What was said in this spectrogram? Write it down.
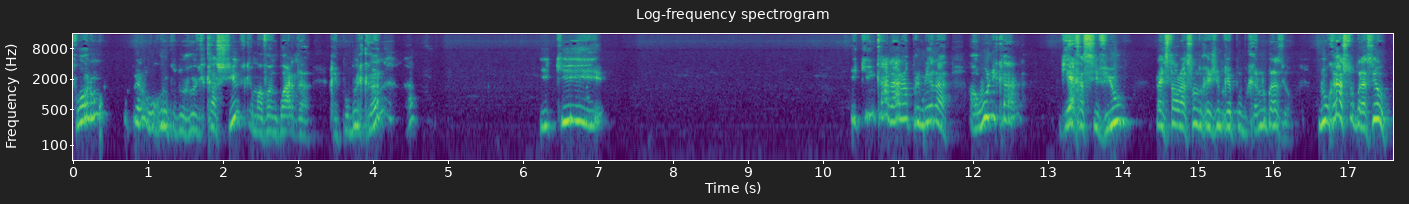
foram o grupo do Júlio de Castilhos, que é uma vanguarda republicana, tá? e que e que encararam a primeira, a única guerra civil para a instauração do regime republicano no Brasil. No resto do Brasil,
